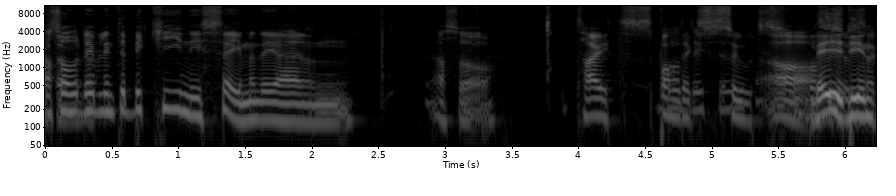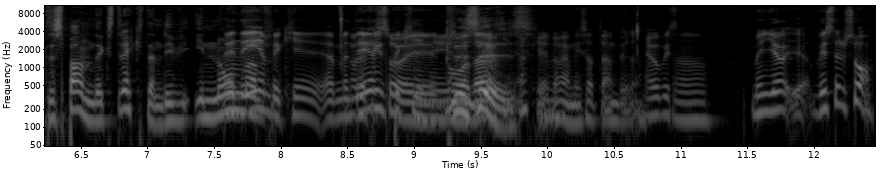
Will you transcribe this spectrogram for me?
alltså det är väl inte bikini i sig, men det är en... Alltså... Tight spandex suits. Ja. Nej, det är inte spandexdräkten, det är i någon men det är en bikini. Ja, men det, det är finns så bikini i båda. Precis. Okej, då har jag missat den bilden. Jo, visst. Ja. Men jag, jag, visst är det så?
